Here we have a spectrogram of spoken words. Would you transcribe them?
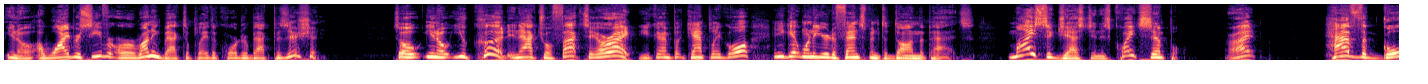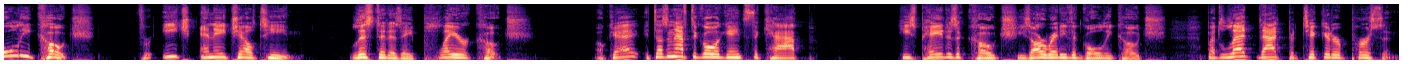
you know a wide receiver or a running back to play the quarterback position. So you know you could, in actual fact, say, all right, you can't can't play goal, and you get one of your defensemen to don the pads. My suggestion is quite simple. All right, have the goalie coach for each NHL team listed as a player coach. Okay? It doesn't have to go against the cap. He's paid as a coach, he's already the goalie coach. But let that particular person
